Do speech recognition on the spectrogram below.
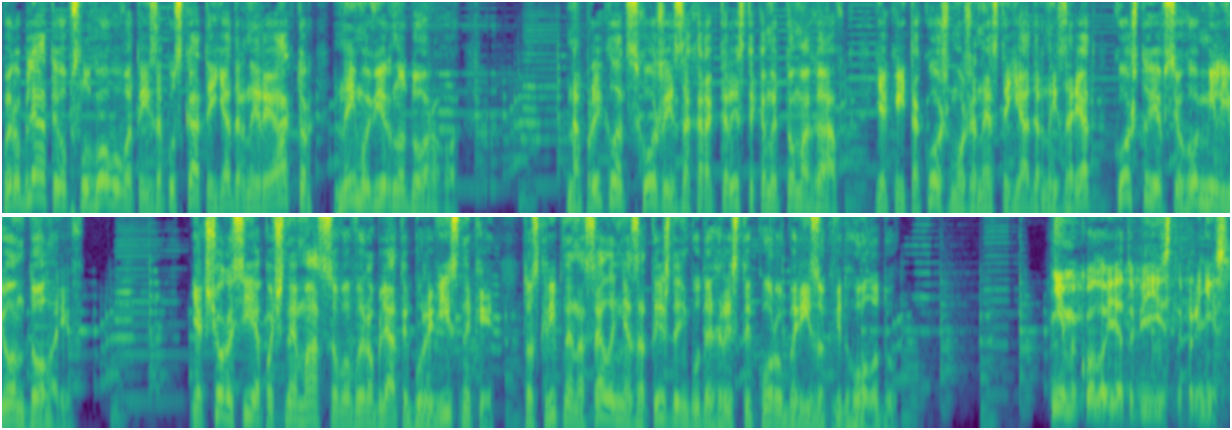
Виробляти, обслуговувати і запускати ядерний реактор неймовірно дорого. Наприклад, схожий за характеристиками Томагавк, який також може нести ядерний заряд, коштує всього мільйон доларів. Якщо Росія почне масово виробляти буревісники, то скріпне населення за тиждень буде гризти кору берізок від голоду. Ні, Миколо, я тобі їсти приніс.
